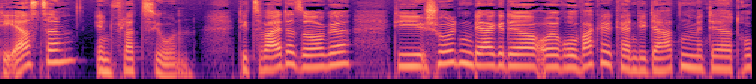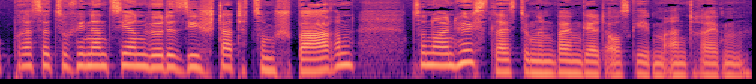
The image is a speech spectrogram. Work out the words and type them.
Die erste Inflation. Die zweite Sorge, die Schuldenberge der Euro-Wackelkandidaten mit der Druckpresse zu finanzieren, würde sie statt zum Sparen zu neuen Höchstleistungen beim Geldausgeben antreiben.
